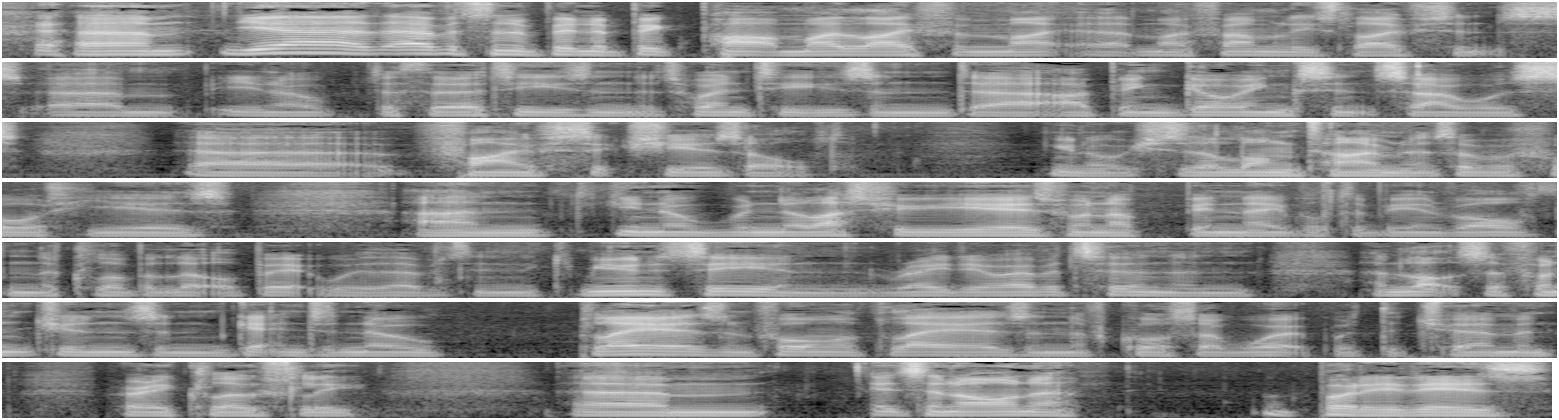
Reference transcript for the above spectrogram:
um, yeah, Everton have been a big part of my life and my uh, my family's life since um, you know the 30s and the 20s, and uh, I've been going since I was uh, five, six years old. You know, which is a long time, and it's over 40 years. And you know, in the last few years, when I've been able to be involved in the club a little bit with Everton in the community and Radio Everton and and lots of functions and getting to know players and former players, and of course, I work with the chairman very closely. Um, it's an honour but it is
